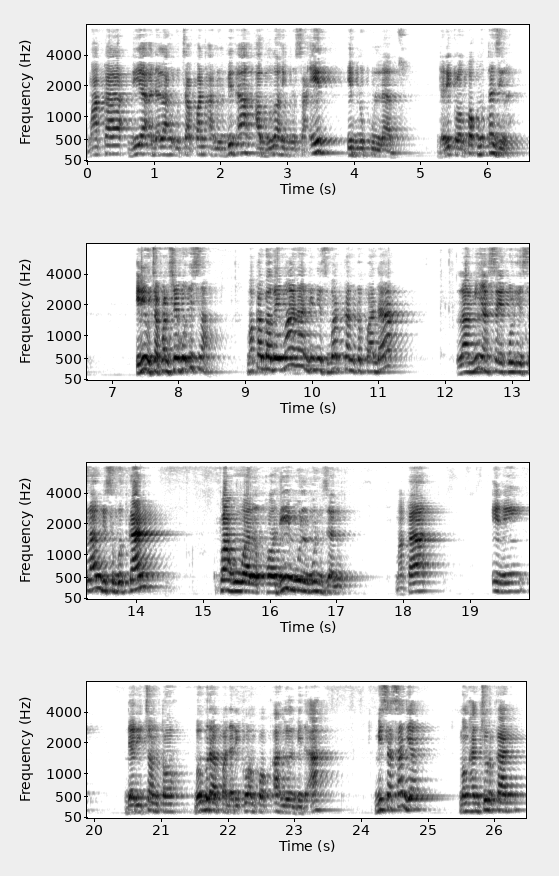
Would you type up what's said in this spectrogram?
maka dia adalah ucapan ahlul bid'ah Abdullah ibnu Sa'id ibnu Kullab dari kelompok Mu'tazilah. Ini ucapan Syekhul Islam. Maka bagaimana dinisbatkan kepada Lamiyah Syekhul Islam disebutkan fahuwal qadimul munzalu. Maka ini dari contoh beberapa dari kelompok ahlul bid'ah bisa saja menghancurkan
